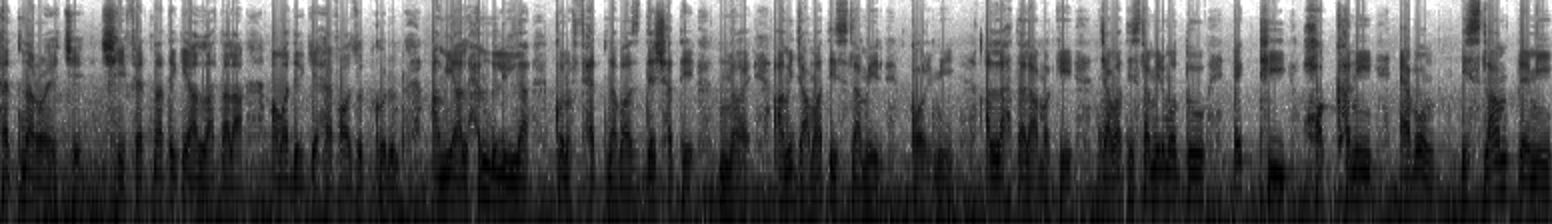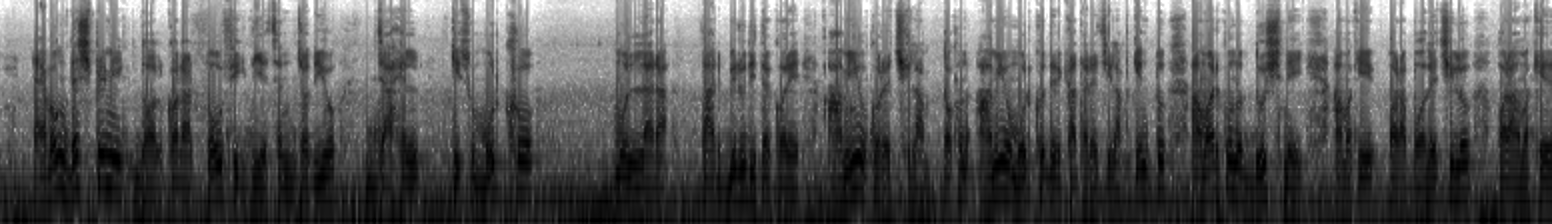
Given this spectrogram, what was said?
ফেতনা রয়েছে। সেই ফেতনা থেকে আল্লাহ তালা আমাদেরকে হেফাজত করুন। আমি আলহামদুলিল্লাহ কোনো ফেতনাবাজদের সাথে নয়। আমি জামাত ইসলামের কর্মী। আল্লাহ তালা আমাকে জামাত ইসলামের মতো একটি হকখানি এবং ইসলাম প্রেমী এবং দেশপ্রেমিক দল করার তৌফিক দিয়েছেন। যদিও জাহেল কিছু মূর্খ মোল্লারা তার বিরোধিতা করে আমিও করেছিলাম। তখন আমিও মূর্খদের কাতারে ছিলাম। কিন্তু আমার কোনো দোষ নেই। আমাকে ওরা বলেছিল, ওরা আমাকে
